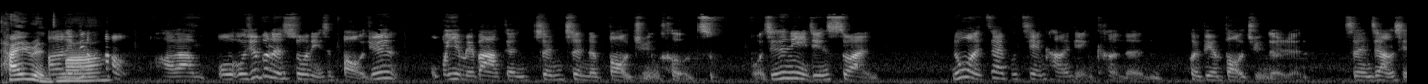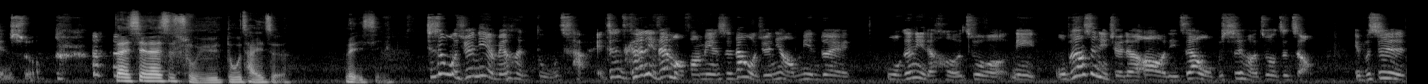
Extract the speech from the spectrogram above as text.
？tyrant 吗？好啦，我我觉得不能说你是暴君，因为我也没办法跟真正的暴君合作。我其实你已经算，如果再不健康一点，可能会变暴君的人，只能这样先说。但现在是处于独裁者类型。其实我觉得你也没有很独裁，就可能你在某方面是，但我觉得你好像面对。我跟你的合作，你我不知道是你觉得哦，你知道我不适合做这种，也不是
